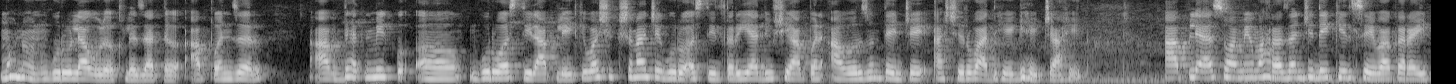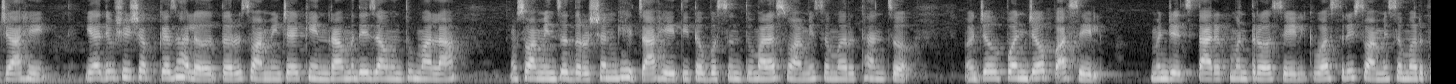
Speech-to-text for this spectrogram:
म्हणून गुरुला ओळखलं जातं. आपण जर आध्यात्मिक गुरु असतील आपले किंवा शिक्षणाचे गुरु असतील तर या दिवशी आपण आवर्जून त्यांचे आशीर्वाद हे घ्यायचे आहेत. आपल्या स्वामी महाराजांची देखील सेवा करायची आहे. या दिवशी शक्य झालं तर स्वामींच्या केंद्रामध्ये जाऊन तुम्हाला स्वामींचं दर्शन घ्यायचं आहे. तिथं बसून तुम्हाला स्वामी समर्थांचं जपन जप असेल म्हणजेच तारक मंत्र असेल किंवा श्री स्वामी समर्थ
